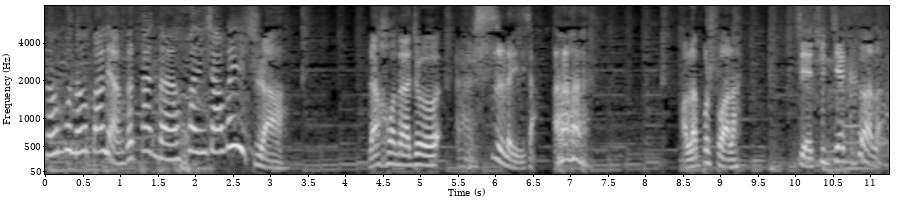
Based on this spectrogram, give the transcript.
能不能把两个蛋蛋换一下位置啊？然后呢，就试了一下。好了，不说了，姐去接客了。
